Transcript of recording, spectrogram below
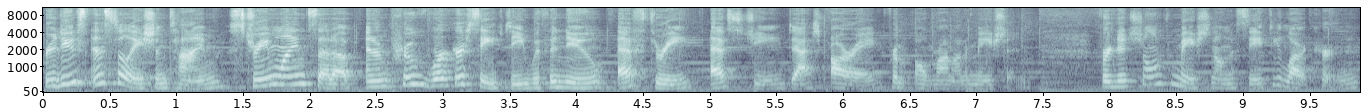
Reduce installation time, streamline setup, and improve worker safety with the new F3 SG-RA from Omron Automation. For additional information on the safety light curtain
